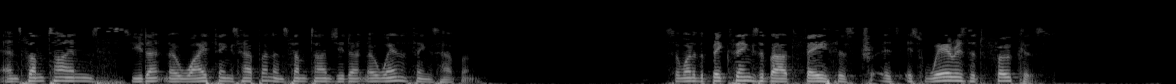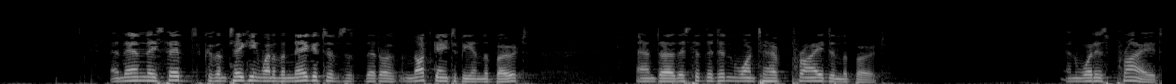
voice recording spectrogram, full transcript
And sometimes you don't know why things happen, and sometimes you don't know when things happen. So, one of the big things about faith is, tr- it's where is it focused? And then they said, because I'm taking one of the negatives that are not going to be in the boat, and uh, they said they didn't want to have pride in the boat. And what is pride?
